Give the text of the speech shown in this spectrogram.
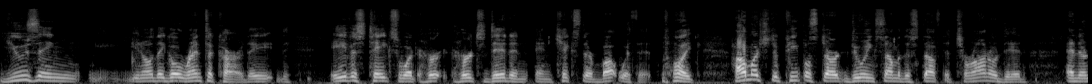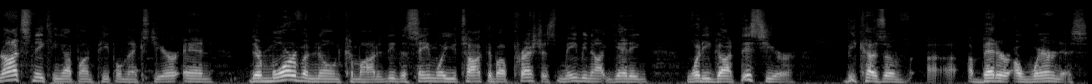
using, you know, they go rent a car. They, they Avis takes what Hertz did and, and kicks their butt with it. Like, how much do people start doing some of the stuff that Toronto did, and they're not sneaking up on people next year, and they're more of a known commodity, the same way you talked about Precious, maybe not getting what he got this year because of a, a better awareness.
